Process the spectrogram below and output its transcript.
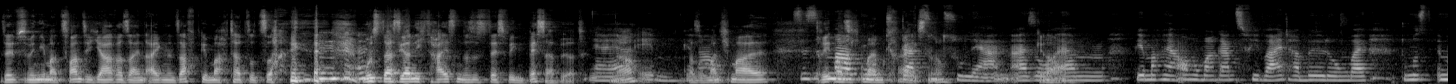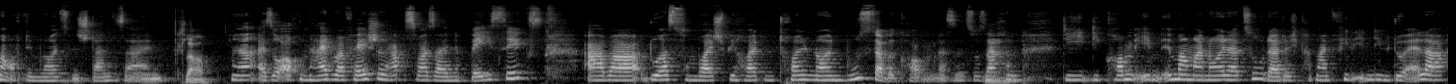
selbst wenn jemand 20 Jahre seinen eigenen Saft gemacht hat, sozusagen, muss das ja nicht heißen, dass es deswegen besser wird. Ja, ja, ne? eben, Also genau. manchmal Es ist dreht man sich gut, immer im Kreis. dazu Ne? zu lernen. Also Genau. ähm, wir machen ja auch immer ganz viel Weiterbildung, weil du musst immer auf dem neuesten Stand sein. Klar. Ja, also auch ein Hydra Facial hat zwar seine Basics, Aber du hast zum Beispiel heute einen tollen neuen Booster bekommen. Das sind so Sachen, mhm. die, die kommen eben immer mal neu dazu. Dadurch kann man viel individueller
